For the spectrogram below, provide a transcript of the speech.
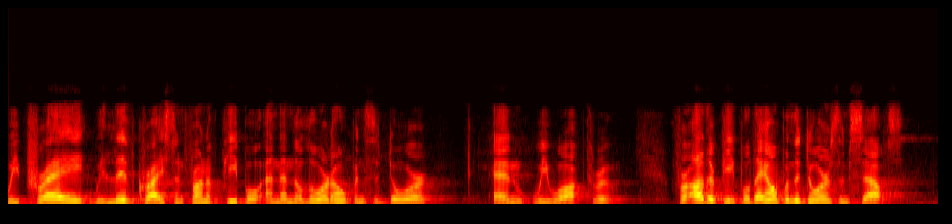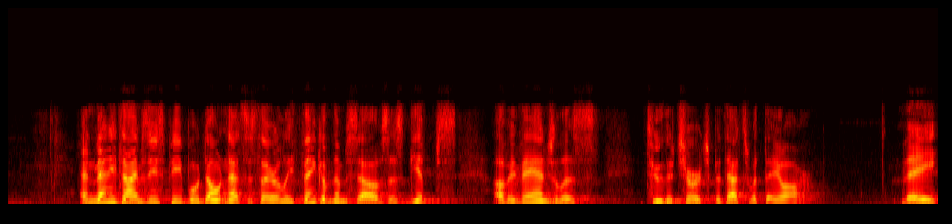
we pray, we live Christ in front of people, and then the Lord opens the door and we walk through. For other people, they open the doors themselves. And many times these people don't necessarily think of themselves as gifts of evangelists to the church, but that's what they are. They,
